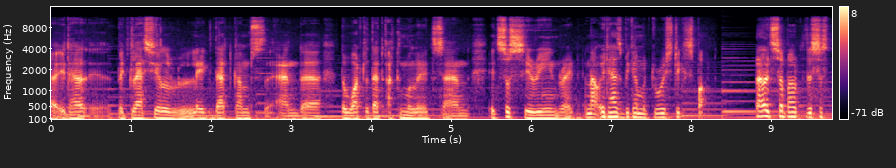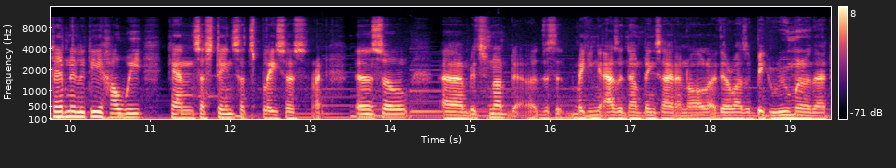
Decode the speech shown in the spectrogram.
uh, it has the glacial lake that comes and uh, the water that accumulates and it's so serene right? Now it has become a touristic spot it's about the sustainability how we can sustain such places right? Uh, so um, it's not uh, just making it as a dumping site and all. There was a big rumor that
